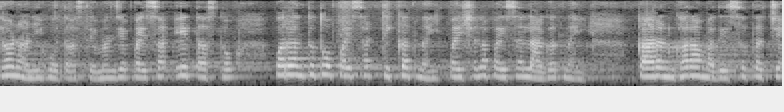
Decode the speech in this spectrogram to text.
धनहानी होत असते. म्हणजे पैसा येत असतो परंतु तो पैसा टिकत नाही. पैशाला पैसा लागत नाही. कारण घरामध्ये सततचे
